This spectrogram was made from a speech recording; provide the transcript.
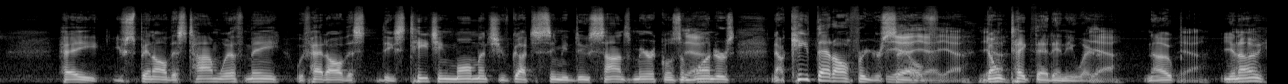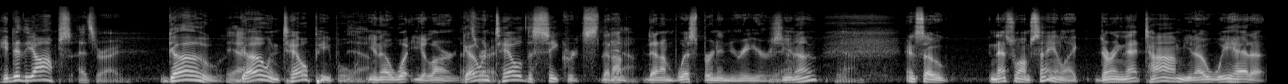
"Hey, you've spent all this time with me. We've had all this these teaching moments. You've got to see me do signs, miracles, and Yeah. wonders. Now keep that all for yourself. yeah, yeah, yeah. Don't take that anywhere. Yeah. Nope. Yeah. You know, he did the opposite. That's right. Go, Yeah. go and tell people, Yeah. you know, what you learned. That's Go and tell the secrets that. I'm that I'm whispering in your ears, you know? Yeah. And so and that's what I'm saying. Like during that time, you know, we had a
